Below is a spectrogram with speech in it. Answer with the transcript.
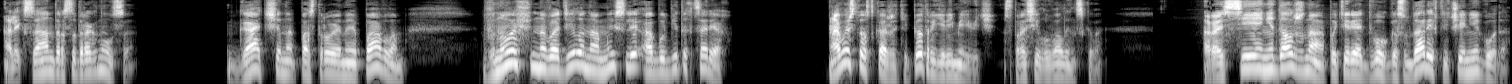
Александр содрогнулся. Гатчина, построенная Павлом, вновь наводила на мысли об убитых царях. — А вы что скажете, Петр Еремеевич? — спросил у Волынского. — Россия не должна потерять двух государей в течение года,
